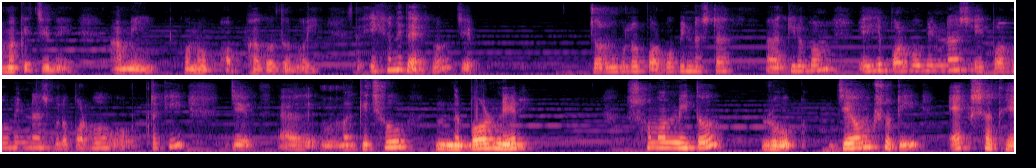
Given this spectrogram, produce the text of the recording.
আমাকে চেনে। আমি কোনো অভ্যাগত নই। তো এখানে দেখো যে চরণগুলোর পর্ববিন্যাসটা কীরকম? এই যে পর্ববিন্যাস, এই পর্ববিন্যাসগুলো, পর্বটা কি? যে কিছু বর্ণের সমন্বিত রূপ, যে অংশটি একসাথে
